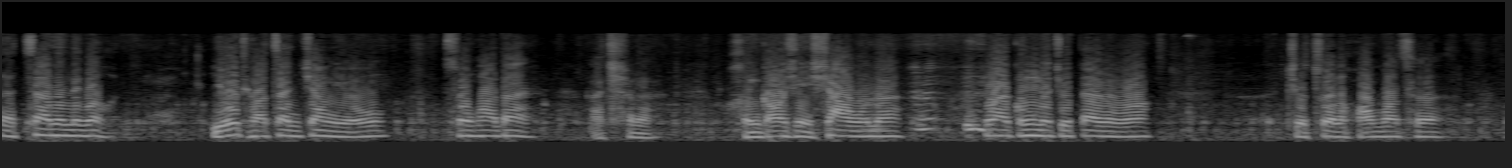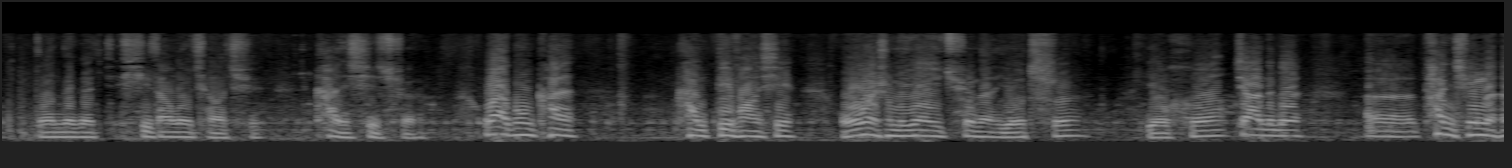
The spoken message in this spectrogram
呃，蘸着那个油条蘸酱油，松花蛋啊吃了，很高兴。下午呢，外公呢就带着我，就坐了黄包车到那个西藏路桥去看戏去了。外公看看地方戏，我为什么愿意去呢？有吃。有喝加那个，呃，探亲呢。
